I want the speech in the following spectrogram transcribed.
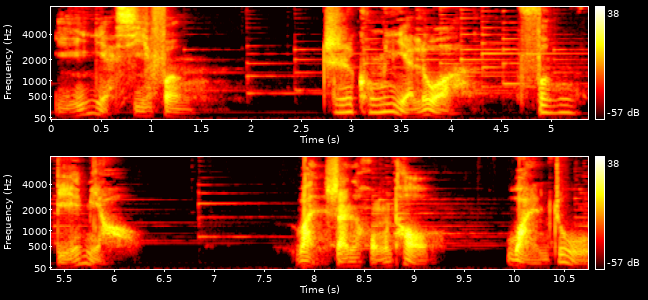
一夜西风，枝空叶落，蜂蝶渺。万山红透，晚住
